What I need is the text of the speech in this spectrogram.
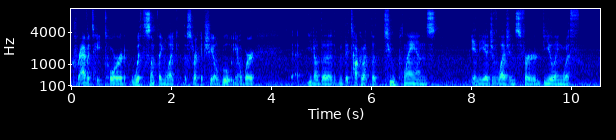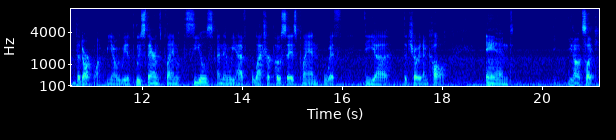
gravitate toward with something like the strike at Shayol Ghul, you know, where uh, you know the they talk about the two plans in the Age of Legends for dealing with the Dark One. You know, we have Lews Therin's plan with the seals, and then we have Latra Posae's plan with the uh, the Choedan Kal, and you know, it's like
